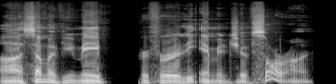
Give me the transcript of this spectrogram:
Uh, some of you may prefer the image of Sauron,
